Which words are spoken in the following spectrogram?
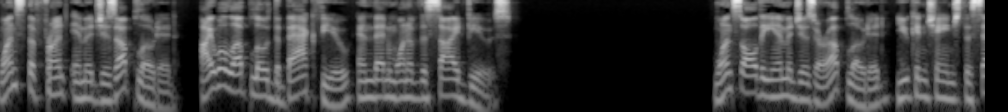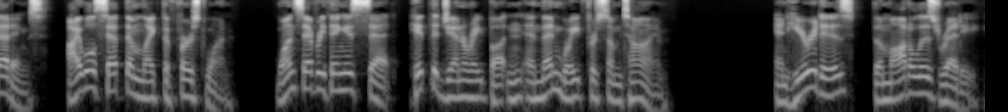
Once the front image is uploaded, I will upload the back view and then one of the side views. Once all the images are uploaded, you can change the settings. I will set them like the first one. Once everything is set, hit the Generate button and then wait for some time. And here it is, the model is ready.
